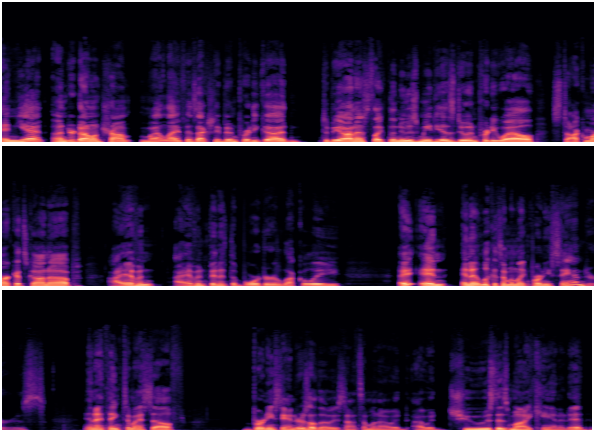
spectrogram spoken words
And yet, under Donald Trump, my life has actually been pretty good. To be honest, like the news media is doing pretty well. Stock market's gone up. I haven't I haven't been at the border, luckily. I, and and I look at someone like Bernie Sanders, and I think to myself, Bernie Sanders, although he's not someone I would I would choose as my candidate,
